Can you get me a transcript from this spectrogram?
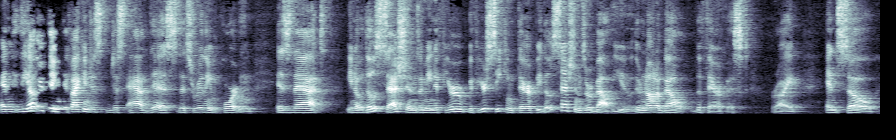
And the other thing, if I can just just add this, that's really important is that you know those sessions. I mean, if you're if you're seeking therapy, those sessions are about you. They're not about the therapist, right? And so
